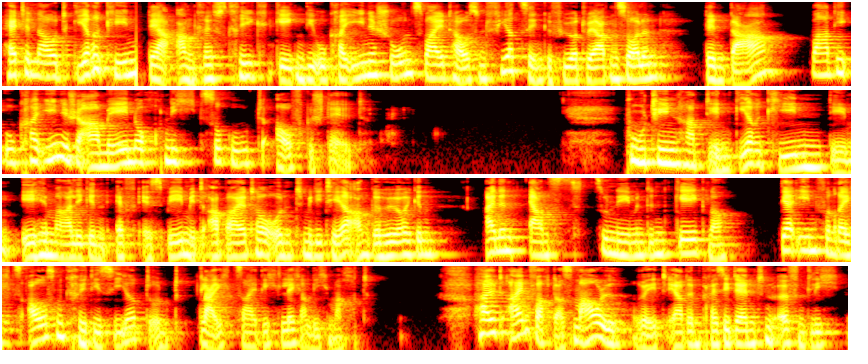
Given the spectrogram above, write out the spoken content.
hätte laut Girkin der Angriffskrieg gegen die Ukraine schon 2014 geführt werden sollen, denn da war die ukrainische Armee noch nicht so gut aufgestellt. Putin hat den Girkin, dem ehemaligen FSB-Mitarbeiter und Militärangehörigen, einen ernstzunehmenden Gegner, der ihn von rechts außen kritisiert und gleichzeitig lächerlich macht. Halt einfach das Maul, rät er dem Präsidenten öffentlich.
